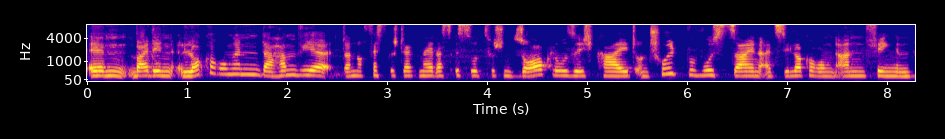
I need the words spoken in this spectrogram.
ähm, bei den Lockerungen, da haben wir dann noch festgestellt, naja, das ist so zwischen Sorglosigkeit und Schuldbewusstsein, als die Lockerungen anfingen,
